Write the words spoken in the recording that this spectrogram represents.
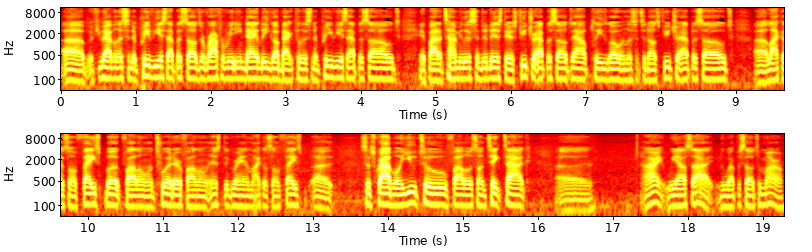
Uh, if you haven't listened to previous episodes of Rockford Reading Daily, go back to listen to previous episodes. If by the time you listen to this, there's future episodes out, please go and listen to those future episodes. Uh, like us on Facebook, follow on Twitter, follow on Instagram, like us on Facebook, uh, subscribe on YouTube, follow us on TikTok. Uh, all right, we outside. New episode tomorrow.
